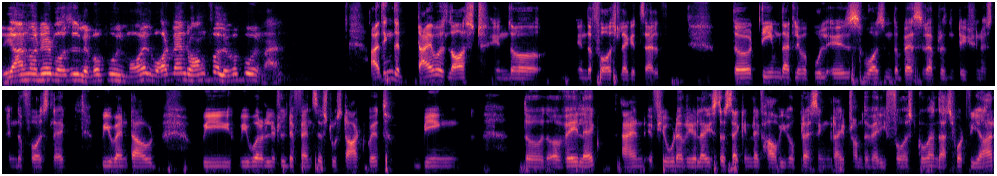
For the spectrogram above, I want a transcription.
Real Madrid versus Liverpool. Mohit, what went wrong for Liverpool, man? I think the tie was lost in the in the first leg itself the team that Liverpool is wasn't the best representation in the first leg. We went out, we we were a little defensive to start with, being the, the away leg. And if you would have realized the second leg, how we were pressing right from the very first go, and that's what we are.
